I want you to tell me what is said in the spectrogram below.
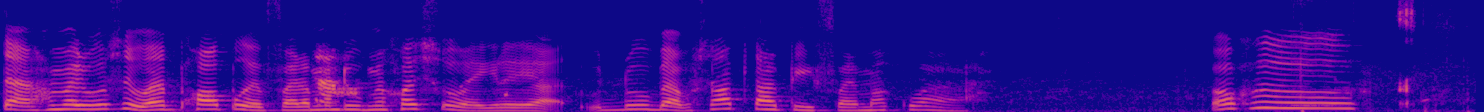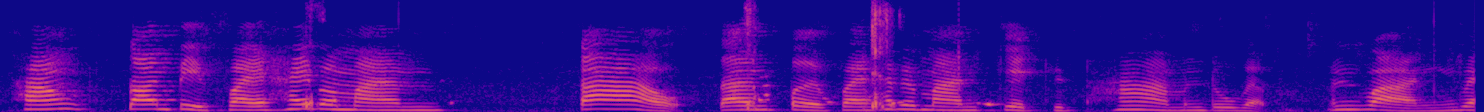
แต่ทำไมรู้สึกว่าพอเปิดไฟแล้วมันดูไม่ค่อยสวยเลยอะดูแบบชอบตอนปิดไฟมากกว่า ก็คือทั้งตอนปิดไฟให้ประมาณเก้าตอนเปิดไฟให้ประมาณเจ็ดจุดห้ามันดูแบบมันหวานแหว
